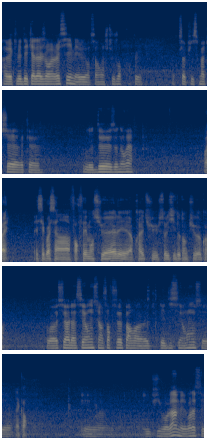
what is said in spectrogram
avec le décalage horaire ici, mais on s'arrange toujours pour que, pour que ça puisse matcher avec euh, les deux zones horaires. Et c'est quoi? C'est un forfait mensuel et après tu sollicites autant que tu veux quoi. Ouais, c'est à la séance, c'est un forfait par euh, toutes les 10 séances. Et, euh, D'accord. et, euh, et puis voilà, mais voilà, c'est,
